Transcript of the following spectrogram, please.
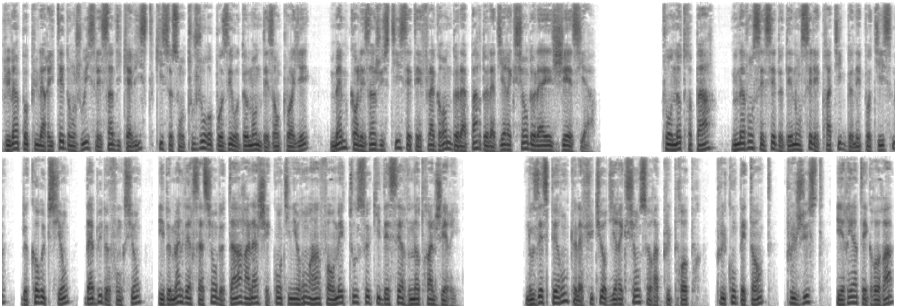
vu l'impopularité dont jouissent les syndicalistes qui se sont toujours opposés aux demandes des employés, même quand les injustices étaient flagrantes de la part de la direction de la SGSIA. Pour notre part, nous n'avons cessé de dénoncer les pratiques de népotisme, de corruption, d'abus de fonction, et de malversation de Tahar Alash et continuerons à informer tous ceux qui desservent notre Algérie. Nous espérons que la future direction sera plus propre, plus compétente, plus juste, et réintégrera,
